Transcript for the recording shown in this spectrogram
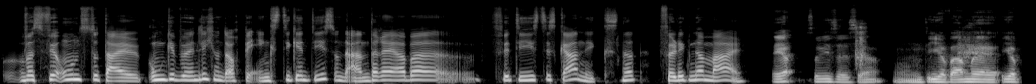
was für uns total ungewöhnlich und auch beängstigend ist und andere aber, für die ist das gar nichts, nicht? völlig normal. Ja, so ist es, ja. Und ich habe einmal, ich habe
